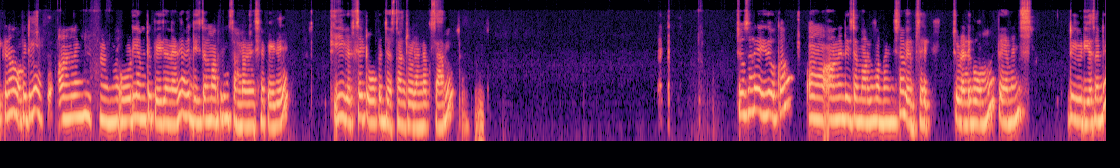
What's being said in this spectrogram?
ఇక్కడ ఒకటి ఆన్లైన్ ఓడిఎంటి పేజ్ అనేది అది డిజిటల్ మార్కెటింగ్ సంబంధించిన పేజ్. ఈ వెబ్సైట్ ఓపెన్ చేస్తాను చూడండి ఒకసారి. చూసారా ఇది ఒక ఆన్లైన్ డిజిటల్ మార్కెటింగ్ సంబంధించిన వెబ్సైట్ చూడండి హోమ్ పేమెంట్స్ త్రీ వీడియోస్ అంటే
